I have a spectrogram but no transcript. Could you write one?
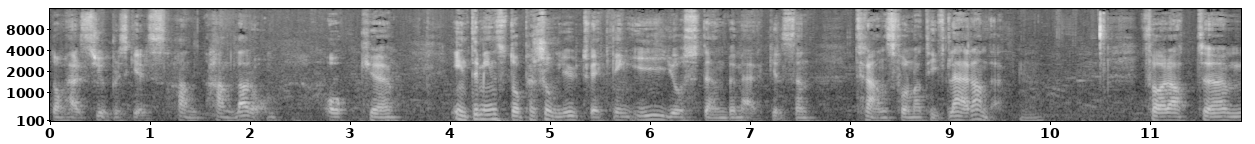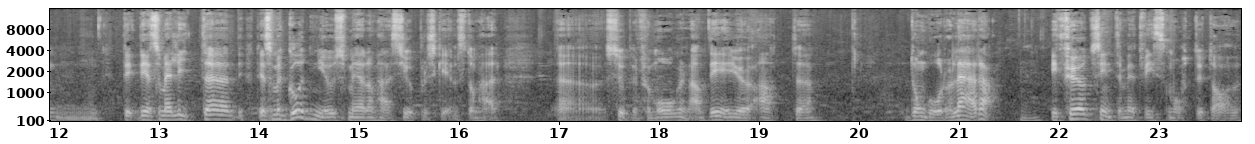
de här superskills hand, handlar om. Och inte minst då personlig utveckling i just den bemärkelsen transformativt lärande. Mm. För att um, det, det, som är lite, det som är good news med de här superskills, de här uh, superförmågorna, det är ju att uh, de går att lära. Mm. Vi föds inte med ett visst mått av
